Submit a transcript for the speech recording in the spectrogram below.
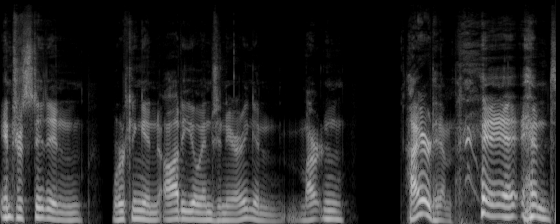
interested in working in audio engineering, and Martin hired him. and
